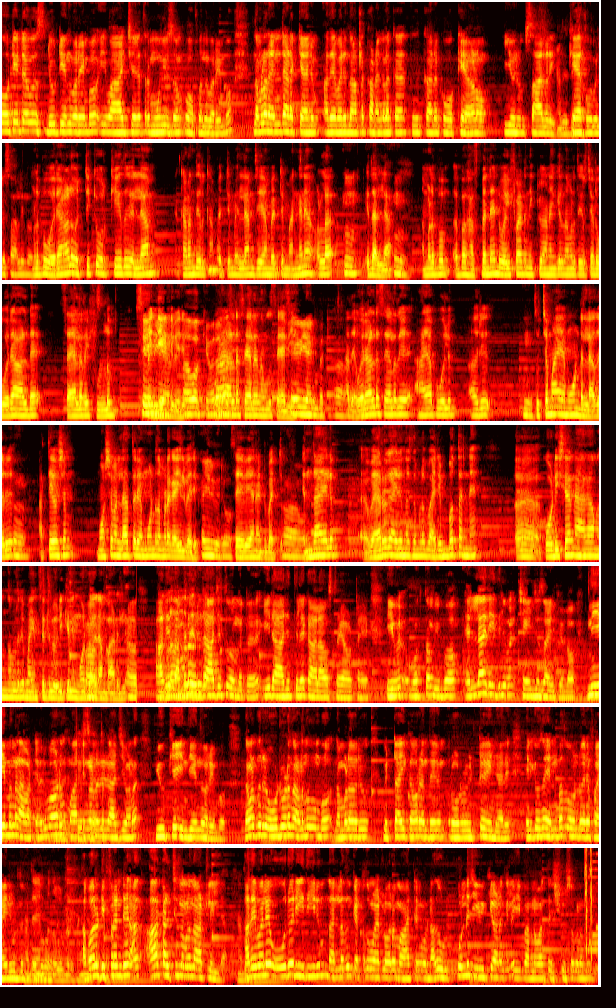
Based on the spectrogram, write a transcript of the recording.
Forty eight hours duty എന്ന് പറയുമ്പോൾ ഈ ആഴ്ചയിൽ എത്ര മൂന്ന് ദിവസം ഓഫ് എന്ന് പറയുമ്പോൾ നമ്മൾ റെന്റ് അടയ്ക്കാനും അതേപോലെ നാട്ടിലെ കടങ്ങളൊക്കെ തീർക്കാനൊക്കെ ഓക്കെ ആണോ ഈ ഒരു സാലറി. കെയർ ഹോമിലെ സാലറി നമ്മളിപ്പോൾ ഒരാൾ ഒറ്റയ്ക്ക് വർക്ക് ചെയ്ത് എല്ലാം കടം തീർക്കാൻ പറ്റും എല്ലാം ചെയ്യാൻ പറ്റും അങ്ങനെ ഉള്ള ഇതല്ല. നമ്മളിപ്പം ഇപ്പൊ ഹസ്ബൻഡ് ആൻഡ് വൈഫായിട്ട് നിൽക്കുകയാണെങ്കിൽ നമ്മൾ തീർച്ചയായിട്ടും ഒരാളുടെ സാലറി ഫുള്ളും സേവ് ചെയ്യേണ്ടി വരും. ഒരാളുടെ സാലറി നമുക്ക് സേവ് ചെയ്യാം. സേവ് ചെയ്യാനും പറ്റും. അതെ ഒരാളുടെ സാലറി ആയാൽ പോലും ഒരു തുച്ഛമായ എമൗണ്ട് അല്ല. അതൊരു അത്യാവശ്യം മോശമല്ലാത്തൊരു എമൗണ്ട് നമ്മുടെ കയ്യിൽ വരും. കയ്യിൽ. സേവ് ചെയ്യാനായിട്ട് പറ്റും. എന്തായാലും വേറൊരു കാര്യം എന്ന് വെച്ചാൽ നമ്മൾ വരുമ്പോൾ തന്നെ കോടീശ്വരൻ കോടീശ്വരനാകാമെന്നുള്ളൊരു മൈൻഡ് സെറ്റിൽ ഒരിക്കലും ഇങ്ങോട്ട് വരാൻ പാടില്ല. ആദ്യം നമ്മൾ ഒരു രാജ്യത്ത് വന്നിട്ട് ഈ രാജ്യത്തിലെ കാലാവസ്ഥയാവട്ടെ ഈ മൊത്തം വിഭവം എല്ലാ രീതിയിലും ചേഞ്ചസ് ആയിരിക്കുമല്ലോ. നിയമങ്ങളാവട്ടെ ഒരുപാട് മാറ്റങ്ങളുള്ള ഒരു രാജ്യമാണ് യു കെ ഇന്ത്യ എന്ന് പറയുമ്പോൾ. നമ്മളിപ്പോൾ റോഡിലൂടെ നടന്നു പോകുമ്പോൾ നമ്മൾ ഒരു മിഠായി കവർ എന്തെങ്കിലും റോഡിൽ ഇട്ട് കഴിഞ്ഞാൽ എനിക്ക് തോന്നുന്നു എൺപത് പൗണ്ട് വരെ ഫൈൻ കൊടുത്തിട്ട് കൊടുത്തിട്ടുണ്ട് അപ്പോൾ ഒരു ഡിഫറെന്റ് ആ കൾച്ചർ നമ്മുടെ നാട്ടിലില്ല. അതേപോലെ ഓരോ രീതിയിലും നല്ലതും കെട്ടതുമായിട്ടുള്ള ഓരോ മാറ്റങ്ങളുണ്ട്. അത് ഉൾക്കൊണ്ട് ജീവിക്കുകയാണെങ്കിൽ ഈ പറഞ്ഞ പോലത്തെ ഇഷ്യൂസുകളൊന്നും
